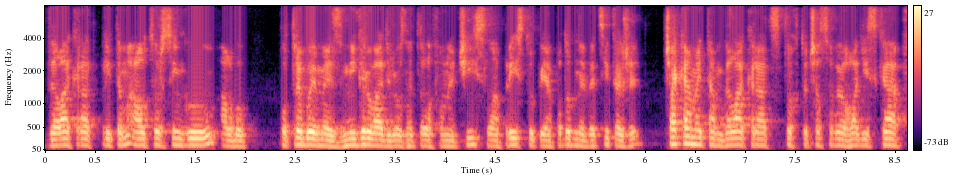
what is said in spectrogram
Veľakrát pri tom outsourcingu alebo potrebujeme zmigrovať rôzne telefónne čísla, prístupy a podobné veci, takže čakáme tam veľakrát z tohto časového hľadiska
